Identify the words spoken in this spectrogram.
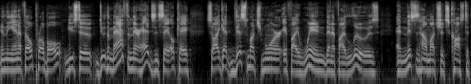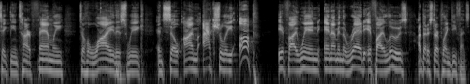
in the NFL Pro Bowl used to do the math in their heads and say, okay, so I get this much more if I win than if I lose. And this is how much it's cost to take the entire family to Hawaii this week. And so I'm actually up if I win and I'm in the red if I lose. I better start playing defense.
